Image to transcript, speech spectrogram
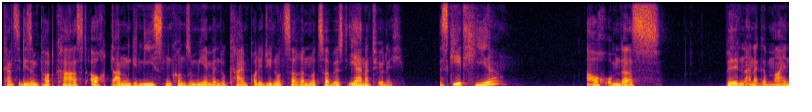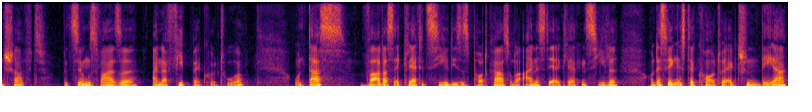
Kannst du diesen Podcast auch dann genießen, konsumieren, wenn du kein Podigy-Nutzerin, Nutzer bist? Ja, natürlich. Es geht hier auch um das Bilden einer Gemeinschaft beziehungsweise einer Feedback-Kultur. Und das war das erklärte Ziel dieses Podcasts oder eines der erklärten Ziele. Und deswegen ist der Call to Action der,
